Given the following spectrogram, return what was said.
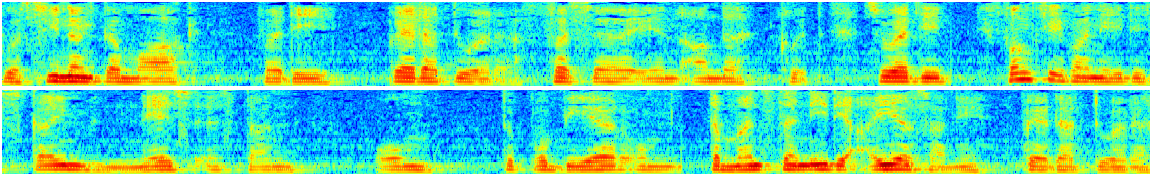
voorsiening te maak vir die predatore, visse en ander goed. So die funksie van hierdie skuimnes is dan om te probeer om ten minste nie die eiers aan die predatore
